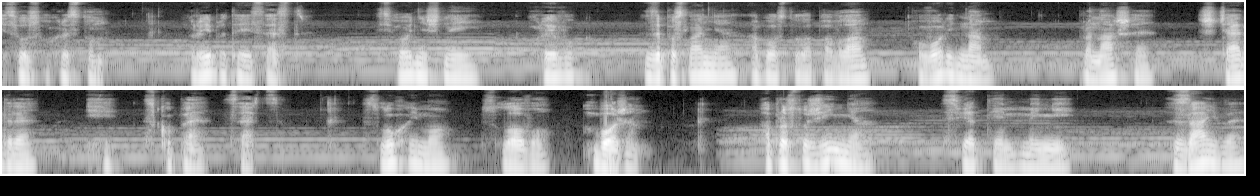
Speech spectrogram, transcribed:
Ісусу Христу. Дорогі брати і сестри, сьогоднішній уривок з послання апостола Павла говорить нам про наше щедре і скупе серце. Слухаймо Слово Боже, а про служіння святим мені зайве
